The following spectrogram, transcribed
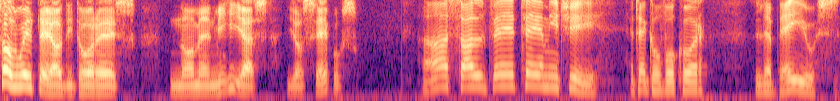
Salvete auditores. Nomen mihi est Iosepus. Ah, salvete amici. Et ego vocor Lebeius.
